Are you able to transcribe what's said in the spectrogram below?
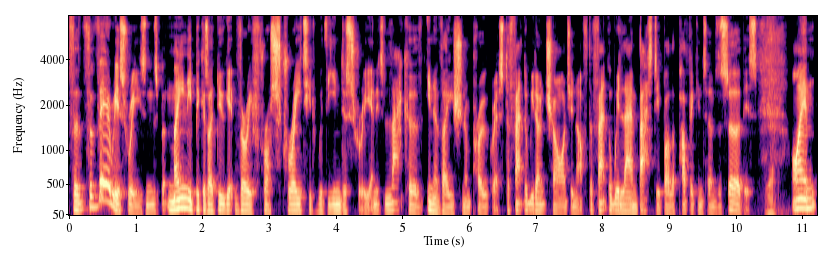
for, for various reasons, but mainly because I do get very frustrated with the industry and its lack of innovation and progress. The fact that we don't charge enough, the fact that we're lambasted by the public in terms of service. Yeah. I'm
